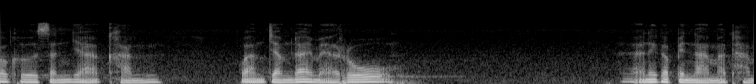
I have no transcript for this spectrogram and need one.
ก็คือสัญญาขัน ความจำได้หมรู้ อันนี้ก็เป็นนามธรรม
